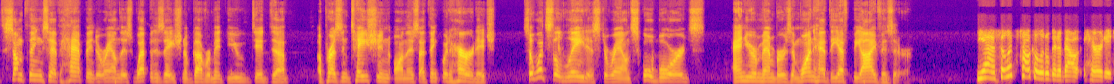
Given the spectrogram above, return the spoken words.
some things have happened around this weaponization of government. You did uh, a presentation on this, I think, with Heritage. So, what's the latest around school boards and your members? And one had the FBI visitor. Yeah, so let's talk a little bit about Heritage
